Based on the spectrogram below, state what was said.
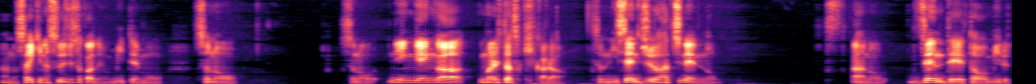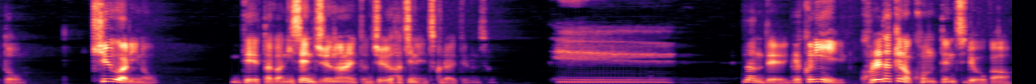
あの最近の数字とかでも見ても、その、その人間が生まれた時から、その2018年の、あの、全データを見ると、9割のデータが2017年と18年に作られてるんですよ。へえ。なんで、逆に、これだけのコンテンツ量が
